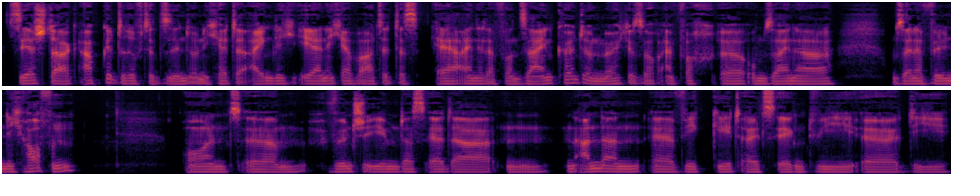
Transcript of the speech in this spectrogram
sehr stark abgedriftet sind und ich hätte eigentlich eher nicht erwartet, dass er einer davon sein könnte und möchte es auch einfach äh, um seiner um seiner Willen nicht hoffen und ähm, wünsche ihm, dass er da einen, einen anderen äh, Weg geht als irgendwie äh, die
